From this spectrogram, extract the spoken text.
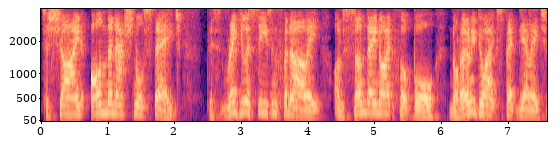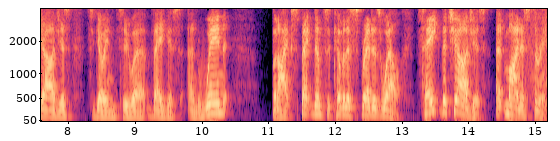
to shine on the national stage. This regular season finale on Sunday Night Football. Not only do I expect the LA Chargers to go into uh, Vegas and win, but I expect them to cover the spread as well. Take the Chargers at minus three.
